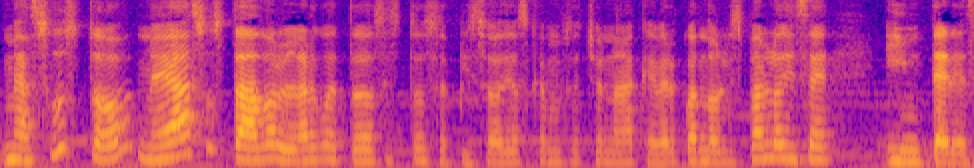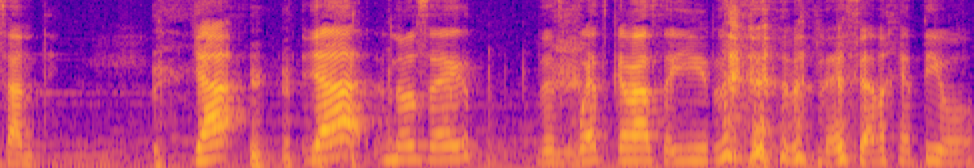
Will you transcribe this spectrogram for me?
me asusto, me ha asustado a lo largo de todos estos episodios que hemos hecho nada que ver cuando Luis Pablo dice interesante. Ya, ya no sé después qué va a seguir de ese adjetivo,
